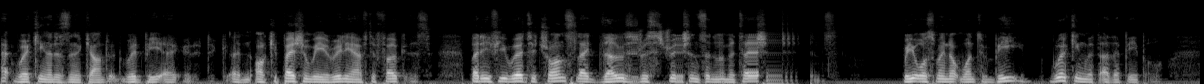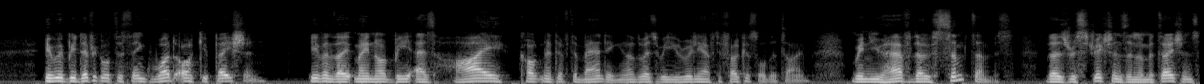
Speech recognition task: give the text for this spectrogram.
uh, working as an accountant would be a, an occupation where you really have to focus. But if you were to translate those restrictions and limitations, we also may not want to be working with other people. It would be difficult to think what occupation, even though it may not be as high cognitive demanding, in other words, where you really have to focus all the time, when you have those symptoms, those restrictions and limitations,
